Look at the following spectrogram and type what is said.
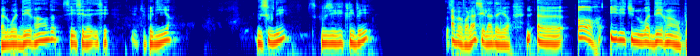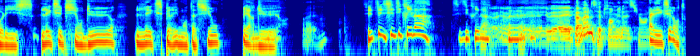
la loi d'airain, c'est tu peux dire? Vous vous souvenez ce que vous écrivez? Ah bah voilà, c'est là d'ailleurs. or, il est une loi d'airain en police. L'exception dure, l'expérimentation perdure. Ouais. C'est écrit là. C'est écrit là. Ouais, ouais, Elle est pas mal cette formulation. Elle est excellente.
